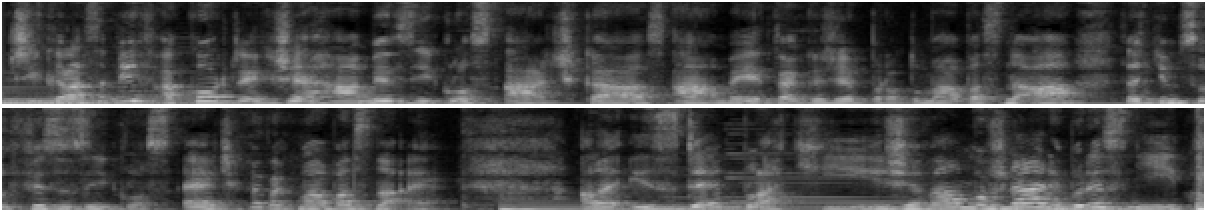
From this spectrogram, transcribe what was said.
Říkala jsem i v akordech, že H mi vzniklo z Ačka, z Ami, takže proto má bas na A, zatímco Fis vzniklo z Ečka, tak má bas na E. Ale i zde platí, že vám možná nebude znít,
